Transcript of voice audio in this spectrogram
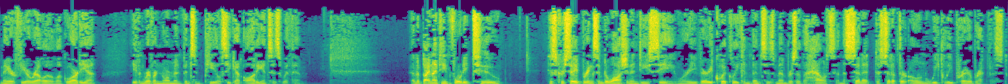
Mayor Fiorello LaGuardia, even Reverend Norman Vincent Peale seek out audiences with him. And by 1942, his crusade brings him to Washington, D.C., where he very quickly convinces members of the House and the Senate to set up their own weekly prayer breakfast.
